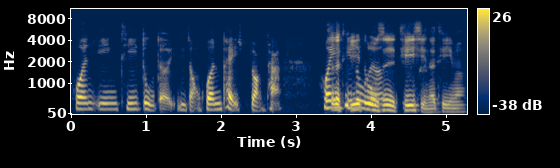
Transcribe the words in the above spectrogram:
婚姻梯度的一种婚配状态。婚姻梯度是梯形的梯吗？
